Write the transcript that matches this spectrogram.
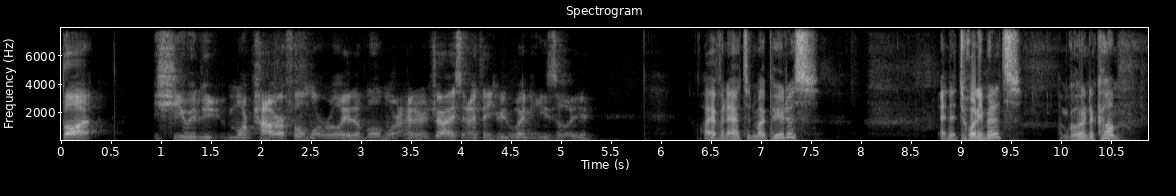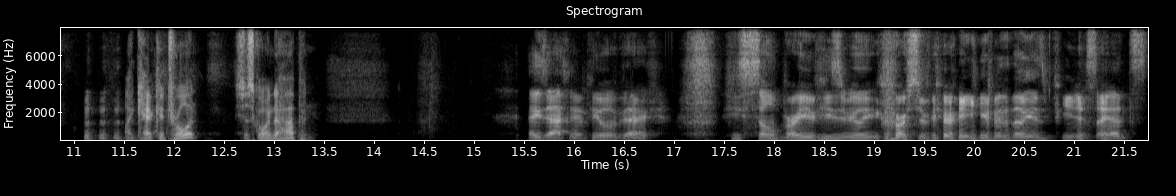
but he would be more powerful, more relatable, more energized, and I think he would win easily. I have an ant in my penis, and in 20 minutes, I'm going to come. I can't control it. It's just going to happen. Exactly, and people would be like, "He's so brave. He's really persevering, even though he has penis ants."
